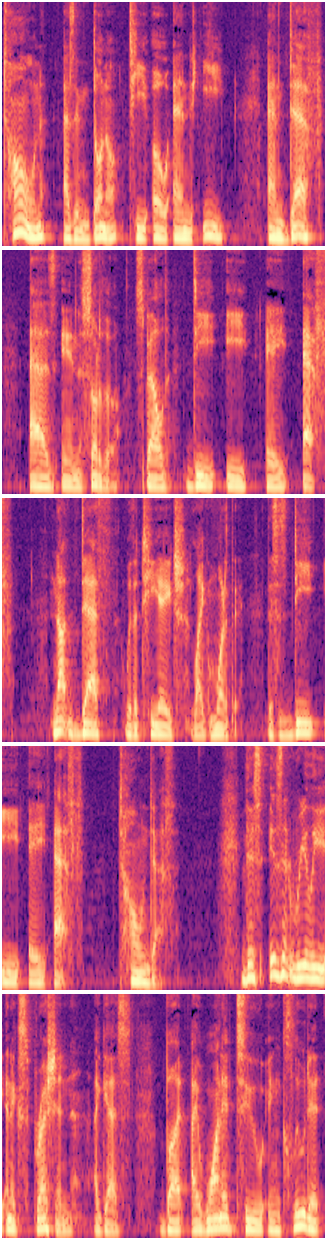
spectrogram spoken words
Tone, as in tono, T O N E, and deaf, as in sordo, spelled D E A F. Not death with a TH like muerte. This is D E A F, tone deaf. This isn't really an expression, I guess, but I wanted to include it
